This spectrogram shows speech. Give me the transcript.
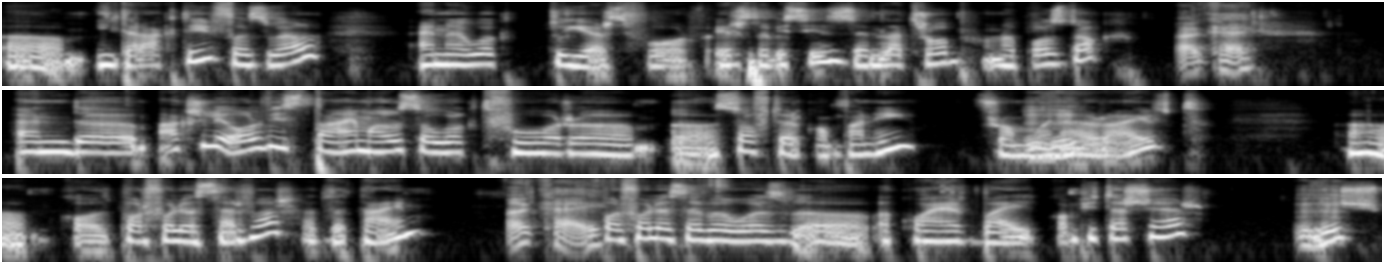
um, interactive as well. And I worked two years for Airservices and La Trobe on a postdoc. Okay. And uh, actually, all this time, I also worked for um, a software company from when I arrived uh, called Portfolio Server at the time. Okay. Portfolio Server was uh, acquired by ComputerShare, Mhm. which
